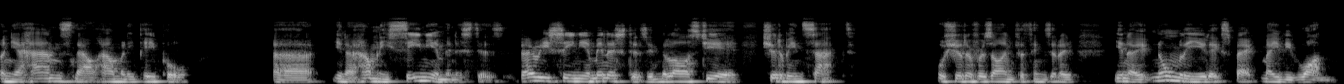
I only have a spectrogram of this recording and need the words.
on your hands now how many people, uh, you know, how many senior ministers, very senior ministers in the last year should have been sacked or should have resigned for things that are, you know, normally you'd expect maybe one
